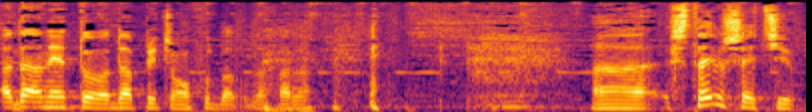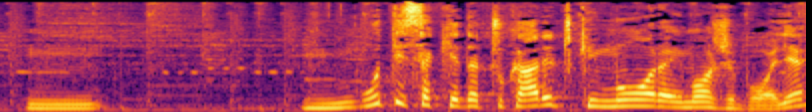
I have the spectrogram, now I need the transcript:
a da ne to da pričamo o fudbalu, da pardon. a, šta još reći? Mm, utisak je da Čukarički mora i može bolje,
